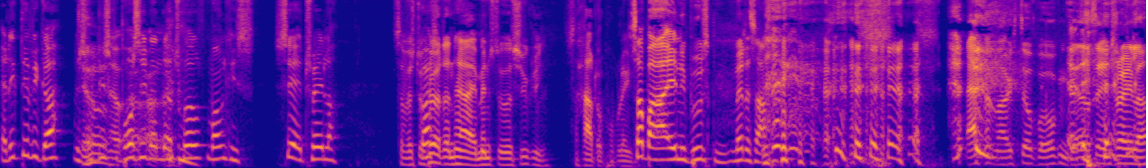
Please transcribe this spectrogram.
Er det ikke det, vi gør? Hvis Jo. vi lige skal Jo, prøve at se den der 12 Monkeys serie-trailer, Så hvis du Godt. hører den her, mens du er ude at cykle, så har du et problem. så bare ind i busken med det samme. Ja, man må ikke stå på åben gade og se en trailer.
